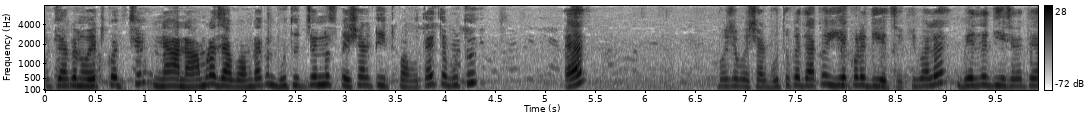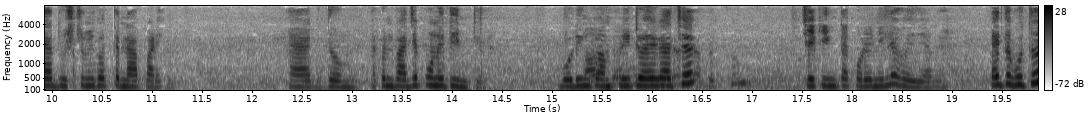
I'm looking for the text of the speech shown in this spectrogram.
ভুতু এখন ওয়েট করছে। না না, আমরা যাব। আমরা এখন ভুতুর জন্য স্পেশাল ট্রিট পাবো, তাই তো ভুতু? হ্যাঁ? বসে বসে। আর ভুতুকে দেখো ইয়ে করে দিয়েছে। কি বলে? বেঁধে দিয়েছে, যাতে আর দুষ্টুমি করতে না পারে। একদম। এখন বাজে পৌনে তিনটে। বোর্ডিং কমপ্লিট হয়ে গেছে। চেকিংটা করে নিলে হয়ে যাবে। তাই তো ভুতু?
